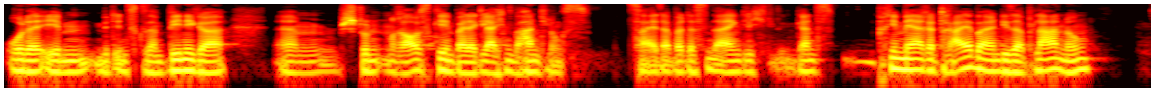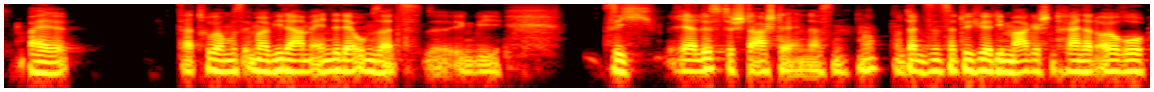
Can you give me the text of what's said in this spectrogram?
oder eben mit insgesamt weniger ähm, Stunden rausgehen bei der gleichen Behandlungszeit. Aber das sind eigentlich ganz primäre Treiber in dieser Planung, weil darüber muss immer wieder am Ende der Umsatz äh, irgendwie sich realistisch darstellen lassen. Ne? Und dann sind es natürlich wieder die magischen 300 Euro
